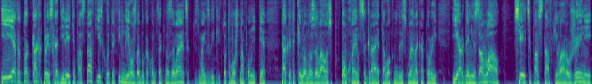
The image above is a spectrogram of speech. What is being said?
И это то, как происходили эти поставки. Есть какой-то фильм, я уже забыл, как он, кстати, называется. Кто из моих зрителей, кто-то может напомнить мне, как это кино называлось. Том Хэнкс играет того конгрессмена, который и организовал все эти поставки вооружений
